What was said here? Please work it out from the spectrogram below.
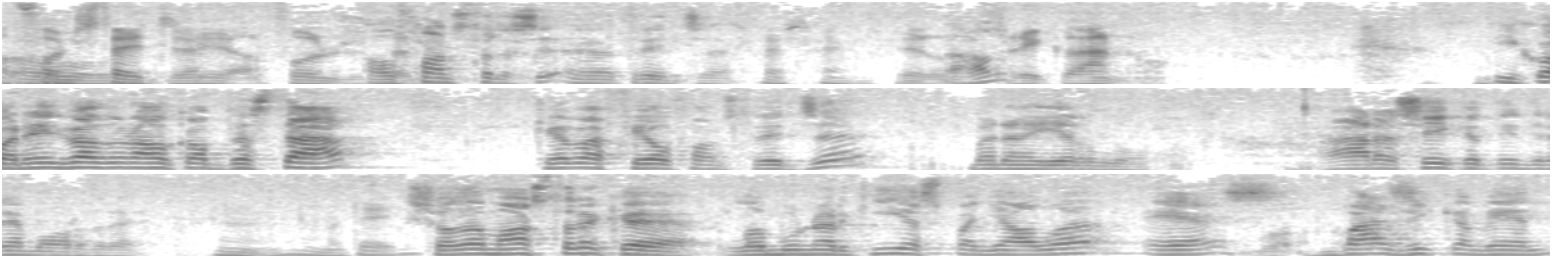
Alfons Sí, XIII. Alfons. Alfons XIII. Sí, sí. L'africano. I quan ell va donar el cop d'estat, què va fer Alfons XIII? Beneir-lo. Ara sí que tindrem ordre. Mm, el mateix. Això demostra que la monarquia espanyola és bàsicament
